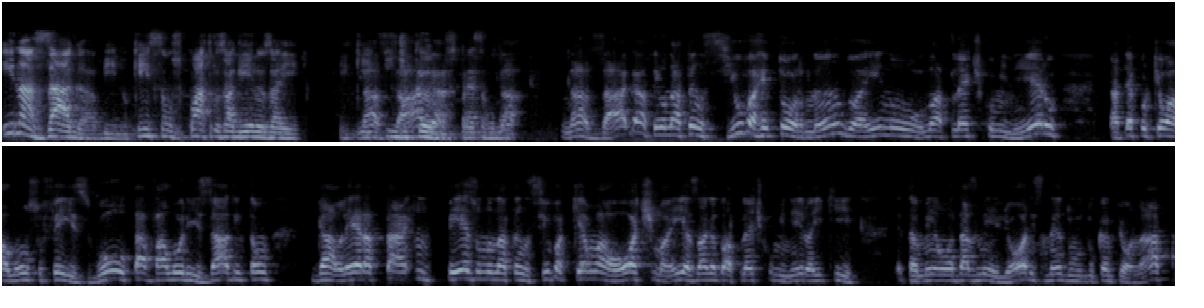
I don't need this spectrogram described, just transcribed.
E na zaga, Bino, quem são os quatro zagueiros aí que na indicamos para essa rodada? Na zaga tem o Nathan Silva retornando aí no, no Atlético Mineiro, até porque o Alonso fez gol, tá valorizado, então galera tá em peso no Nathan Silva, que é uma ótima aí, a zaga do Atlético Mineiro aí, que também é uma das melhores né, do, do campeonato.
